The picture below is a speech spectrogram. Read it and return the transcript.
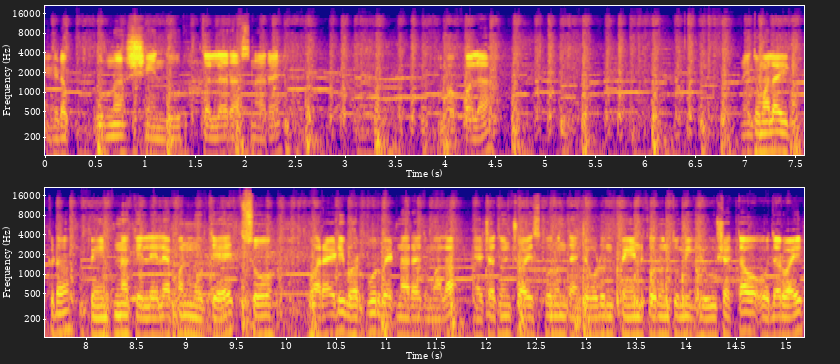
इकडं पूर्ण शेंदूर कलर असणार आहे. बापाला. आणि तुम्हाला इकडं पेंट न केलेल्या पण मूर्ती आहेत. सो व्हरायटी भरपूर भेटणार आहे तुम्हाला. याच्यातून चॉईस करून त्यांच्याकडून पेंट करून तुम्ही घेऊ शकता. अदरवाईज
